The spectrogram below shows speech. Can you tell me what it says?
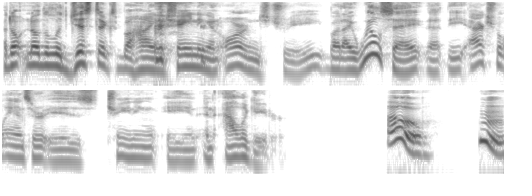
I don't know the logistics behind chaining an orange tree, but I will say that the actual answer is chaining a, an alligator. Oh. Hmm.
